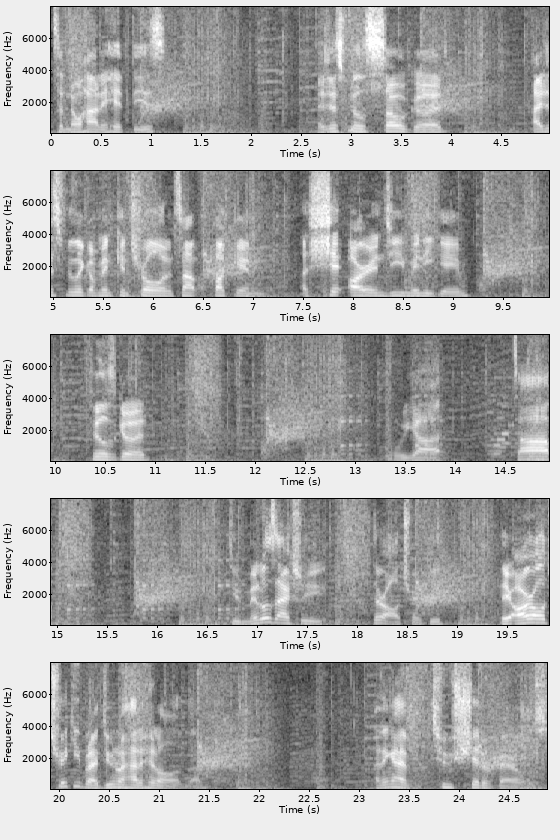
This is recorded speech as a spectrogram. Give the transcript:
to know how to hit these. It just feels so good. I just feel like I'm in control and it's not fucking a shit RNG mini game. Feels good. What we got? Top. Dude, middle's actually, they're all tricky. They are all tricky, but I do know how to hit all of them. I think I have two shit of barrels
